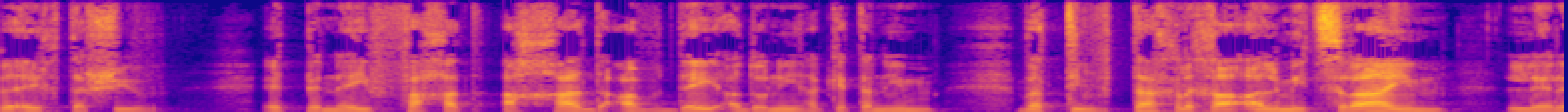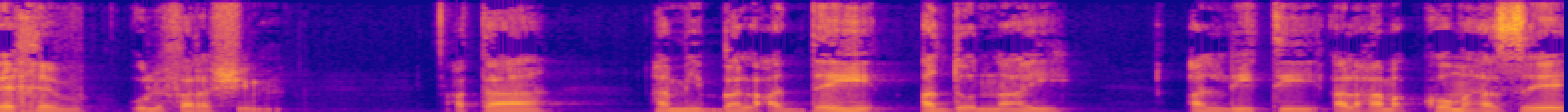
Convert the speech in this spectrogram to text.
ואיך תשיב את פני פחת אחד עבדי אדוני הקטנים, ותבטח לך על מצרים לרכב ולפרשים. עתה המבלעדי אדוני עליתי על המקום הזה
